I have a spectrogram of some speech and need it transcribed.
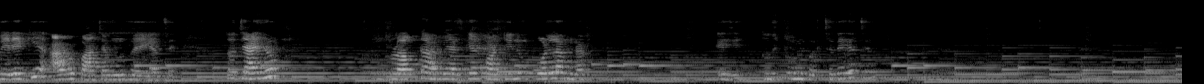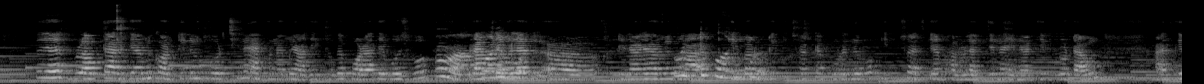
বেড়ে গিয়ে আরও পাঁচ আঙুল হয়ে গেছে। তো যাই হোক ব্লগটা আমি আজকে আর কন্টিনিউ করলাম না। এই যে দুষ্টুমি করছে দেখেছেন? তো যাই হোক ব্লগটা আজকে আমি কন্টিনিউ করছি না। এখন আমি আদিত্যকে পড়াতে বসবো। রাত্রেবেলা ডিনারে আমি ভাত কিংবা রুটি কিছু একটা করে দেবো। কিচ্ছু আজকে আর ভালো লাগছে না এনার্জি পুরো ডাউন আজকে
